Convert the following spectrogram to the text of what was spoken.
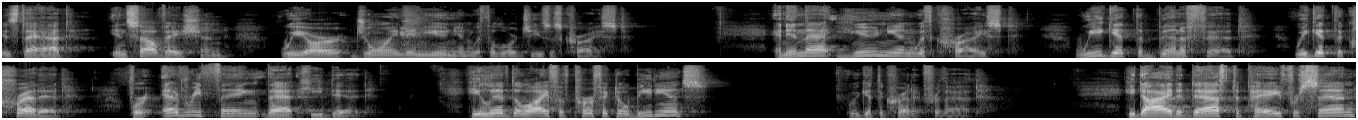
is that in salvation, we are joined in union with the Lord Jesus Christ. And in that union with Christ, we get the benefit, we get the credit for everything that He did. He lived a life of perfect obedience. We get the credit for that. He died a death to pay for sin.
